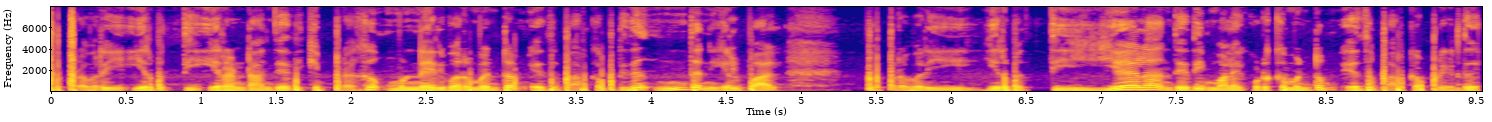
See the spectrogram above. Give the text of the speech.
பிப்ரவரி இருபத்தி இரண்டாம் தேதிக்கு பிறகு முன்னேறி வரும் என்றும் எதிர்பார்க்கப்படுகிறது. இந்த நிகழ்வால் பிப்ரவரி இருபத்தி ஏழாம் தேதி மழை கொடுக்கும் என்றும் எதிர்பார்க்கப்படுகிறது.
